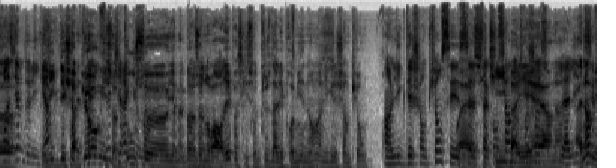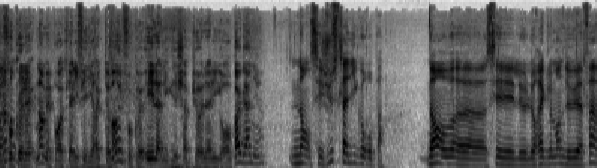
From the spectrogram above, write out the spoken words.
troisième de Ligue Et 1 Ligue des Champions, ils qualifié sont tous. directement. euh, Il n'y a même pas besoin de regarder parce qu'ils sont tous dans les premiers, non En Ligue des Champions? En Ligue des Champions, c'est, Ouais, ça, ça City, concerne Bayern. chose. La Ligue, Ah non, mais il faut vraiment- que les- non, mais pour être qualifié directement, il faut que et la Ligue des Champions et la Ligue Europa gagnent. Non, c'est juste la Ligue Europa. Non, euh, c'est le, le règlement de l'UEFA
